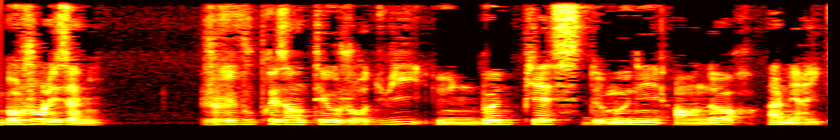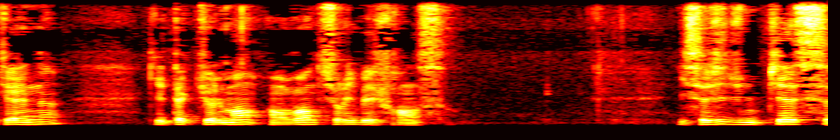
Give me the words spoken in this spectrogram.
Bonjour les amis, je vais vous présenter aujourd'hui une bonne pièce de monnaie en or américaine qui est actuellement en vente sur eBay France. Il s'agit d'une pièce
